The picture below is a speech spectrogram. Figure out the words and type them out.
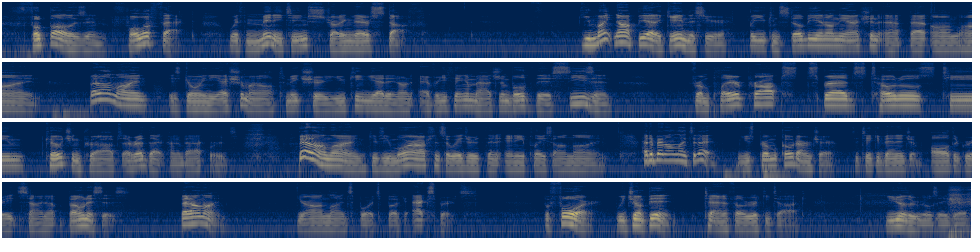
Football is in full effect, with many teams strutting their stuff. You might not be at a game this year, but you can still be in on the action at Bet Online. Bet Online is going the extra mile to make sure you can get in on everything imaginable this season. From player props, spreads, totals, team, coaching props. I read that kind of backwards. Bet Online gives you more options to wager than any place online. Head to Bet Online today. Use promo code Armchair to take advantage of all the great sign up bonuses. Bet Online, your online sportsbook experts. Before we jump in to NFL rookie talk, you know the rules, AJ.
